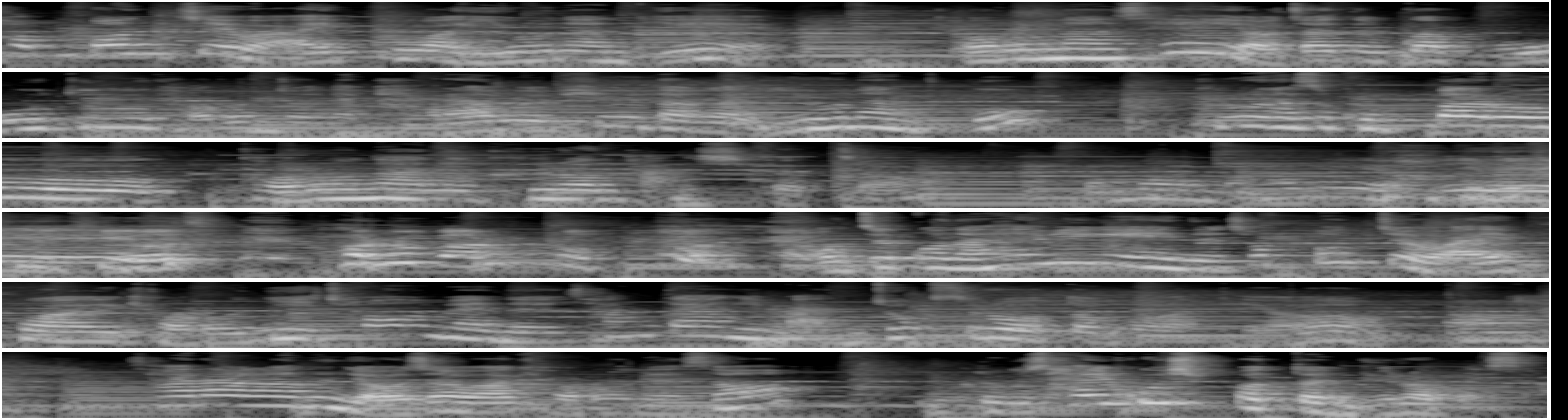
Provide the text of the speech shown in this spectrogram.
첫 번째 와이프와 이혼한 뒤에 결혼한 세 여자들과 모두 결혼 전에 바람을 피우다가 이혼한 후 그러고 나서 곧바로 결혼하는 그런 방식이었죠. 어마어마하네요. 예. 바로바로. 어쨌거나 해밍웨이는 첫 번째 와이프와의 결혼이 처음에는 상당히 만족스러웠던 것 같아요. 아, 사랑하는 여자와 결혼해서 그리고 살고 싶었던 유럽에서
